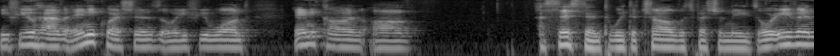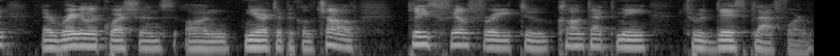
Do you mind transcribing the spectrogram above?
If you have any questions or if you want any kind of assistant with a child with special needs or even a regular questions on neurotypical child, please feel free to contact me through this platform.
